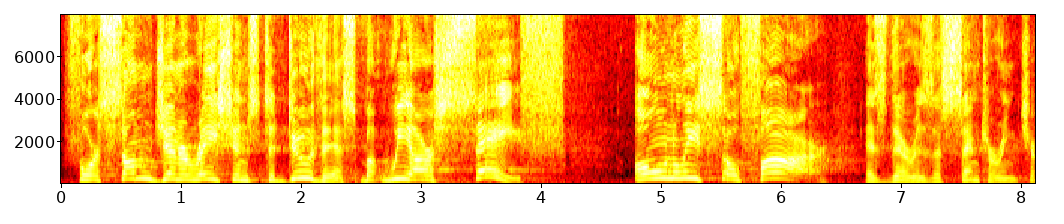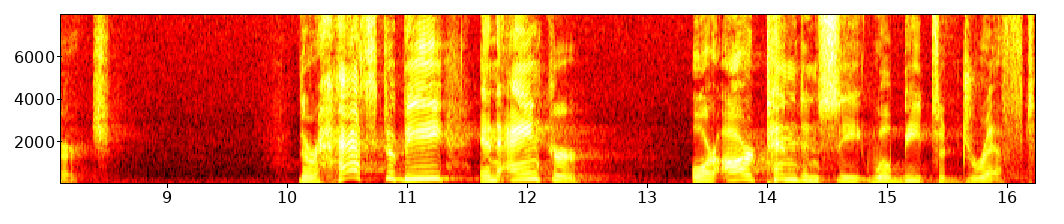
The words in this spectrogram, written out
for some generations to do this, but we are safe only so far as there is a centering church. There has to be an anchor, or our tendency will be to drift.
